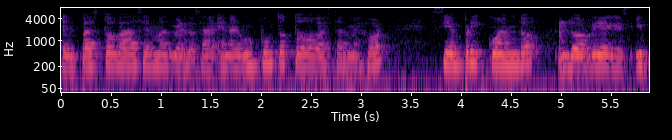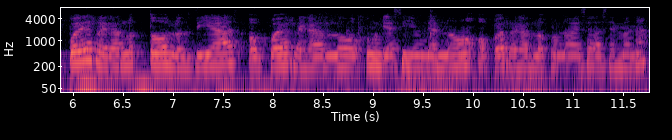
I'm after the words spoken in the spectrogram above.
el pasto va a ser más verde, o sea, en algún punto todo va a estar mejor, siempre y cuando lo riegues. Y puedes regarlo todos los días, o puedes regarlo un día sí y un día no, o puedes regarlo una vez a la semana,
